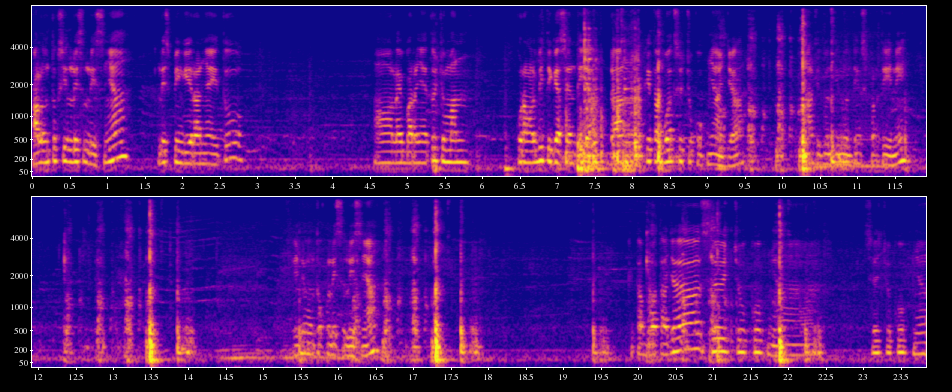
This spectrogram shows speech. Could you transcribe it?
Kalau untuk si list-listnya list pinggirannya itu uh, lebarnya itu cuman kurang lebih 3 cm ya. Dan kita buat secukupnya aja. Nah digunting-gunting seperti ini. Ini untuk list-listnya. Kita buat aja secukupnya secukupnya.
